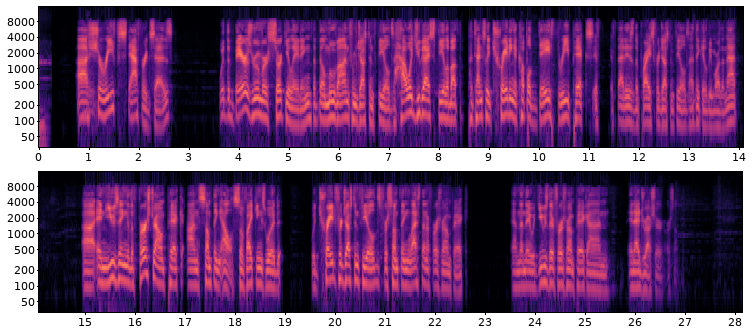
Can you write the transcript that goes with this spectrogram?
Uh, Sharif Stafford says, with the Bears rumor circulating that they'll move on from Justin Fields, how would you guys feel about potentially trading a couple day three picks if if that is the price for Justin Fields? I think it'll be more than that. Uh, and using the first round pick on something else. So Vikings would would trade for Justin Fields for something less than a first round pick, and then they would use their first round pick on an edge rusher or something.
